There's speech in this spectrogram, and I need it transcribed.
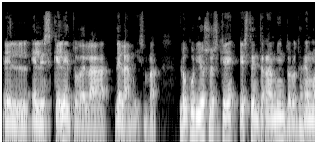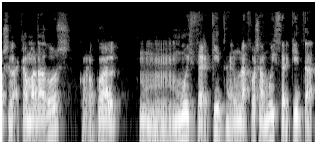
el, esqueleto de la, de la, misma. Lo curioso es que este enterramiento lo tenemos en la cámara 2, con lo cual mm, muy cerquita, en una fosa muy cerquita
